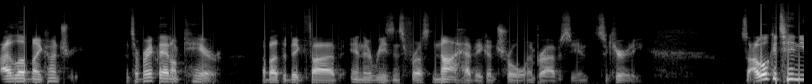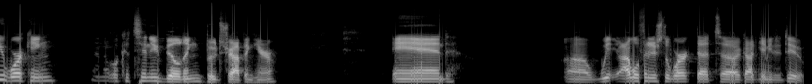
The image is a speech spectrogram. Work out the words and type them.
I love my country. And so, frankly, I don't care about the Big Five and their reasons for us not having control and privacy and security. So I will continue working and I will continue building, bootstrapping here. And uh, we, I will finish the work that uh, God gave me to do.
